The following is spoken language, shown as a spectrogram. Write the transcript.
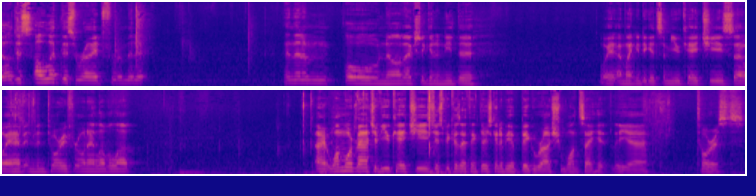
I'll just, I'll let this ride for a minute. And then I'm, oh no, I'm actually gonna need to, wait, I might need to get some UK cheese so that way I have inventory for when I level up. Alright, one more batch of UK cheese just because I think there's gonna be a big rush once I hit the, uh, tourists.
